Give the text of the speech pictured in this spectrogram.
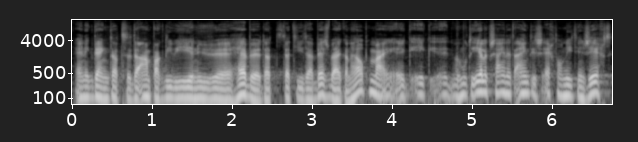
En ik denk dat de aanpak die we hier nu uh, hebben, dat, dat die daar best bij kan helpen. Maar ik, ik, we moeten eerlijk zijn, het eind is echt nog niet in zicht.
